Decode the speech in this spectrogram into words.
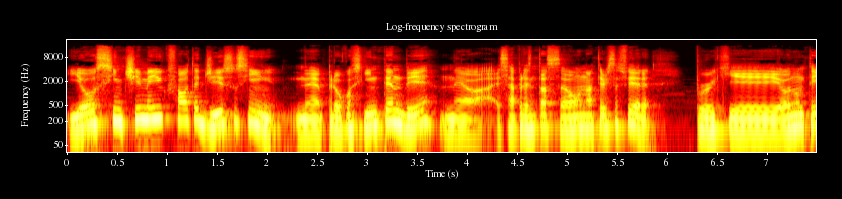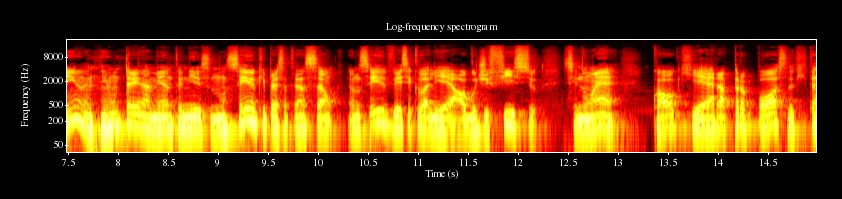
E eu senti meio que falta disso, assim, né, para eu conseguir entender, né, essa apresentação na terça-feira porque eu não tenho nenhum treinamento nisso, não sei o que prestar atenção. Eu não sei ver se aquilo ali é algo difícil, se não é, qual que era a proposta, o que está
